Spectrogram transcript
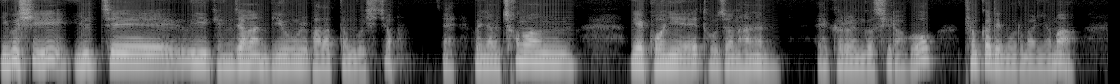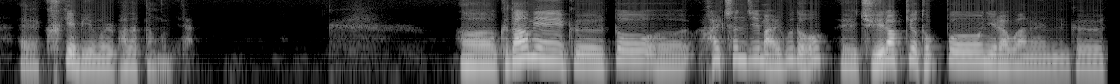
이것이 일제의 굉장한 미움을 받았던 것이죠. 예, 왜냐하면 천황의 권위에 도전하는 예, 그런 것이라고 평가됨으로 말미암아 예, 크게 미움을 받았던 겁니다. 어, 그 다음에 그또 어, 활천지 말고도 주일학교 독본이라고 하는 그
